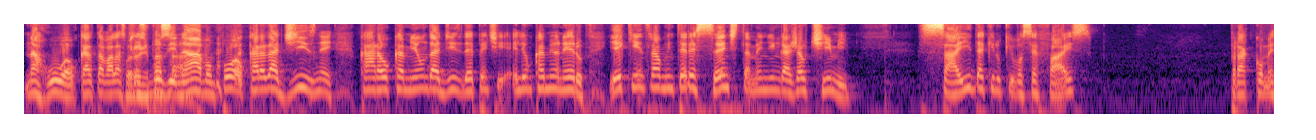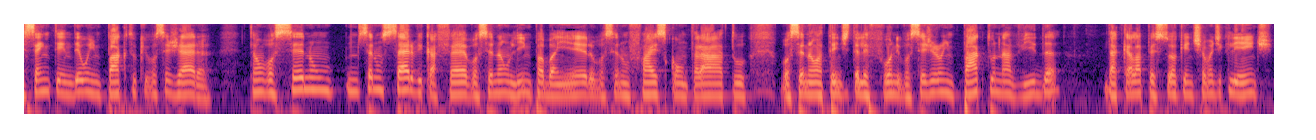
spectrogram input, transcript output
na rua. O cara tava lá, as Por pessoas buzinavam, pô, o cara é da Disney, cara, o caminhão da Disney. De repente, ele é um caminhoneiro. E aí que entra algo interessante também de engajar o time. Sair daquilo que você faz para começar a entender o impacto que você gera. Então você não, você não serve café, você não limpa banheiro, você não faz contrato, você não atende telefone, você gera um impacto na vida daquela pessoa que a gente chama de cliente.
